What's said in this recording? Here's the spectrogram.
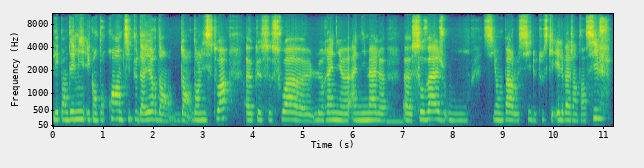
les pandémies. Et quand on reprend un petit peu d'ailleurs dans, l'histoire, que ce soit le règne animal sauvage ou si on parle aussi de tout ce qui est élevage intensif,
